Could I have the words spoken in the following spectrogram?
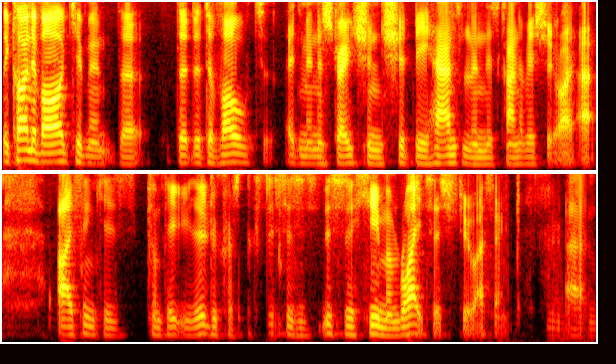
the kind of argument that that the devolved administration should be handling this kind of issue, I, I, I think is completely ludicrous because this is this is a human rights issue. I think, mm. um,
